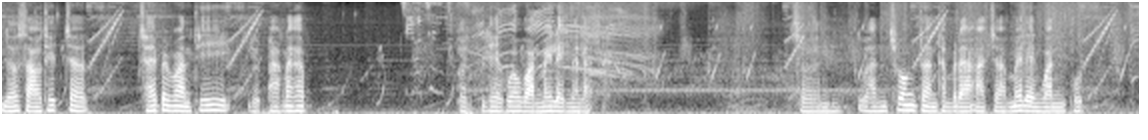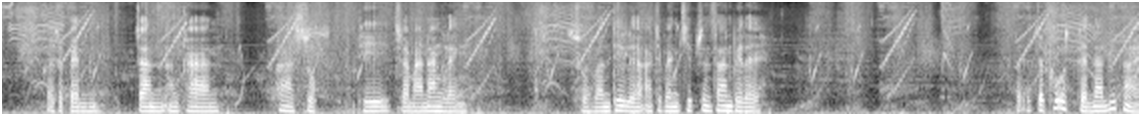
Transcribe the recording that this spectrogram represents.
เดี๋ยวเสาร์อาทิตย์จะใช้เป็นวันที่หยุดพักนะครับ ก็เรียกว่าวันไม่เล็งนั่นแหละ ส่วนวันช่วงเดือนธรรมดาอาจจะไม่เล็งวันพุธ ก็จะเป็นจันทร์อังคารพฤหัสศุกร์ที่จะมานั่งเล็ง ส่วนวันที่เหลืออาจจะเป็นคลิปสั้นๆไปเลย จะพูดกันนั้นนิดหน่อย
